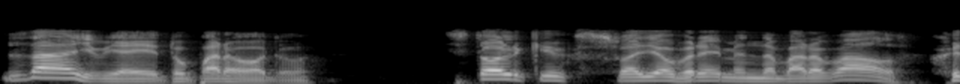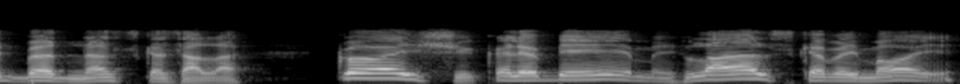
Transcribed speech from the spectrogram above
Знаю я эту породу. Стольких в свое время наворовал, хоть бы одна сказала «Койщик, любимый, ласковый мой».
